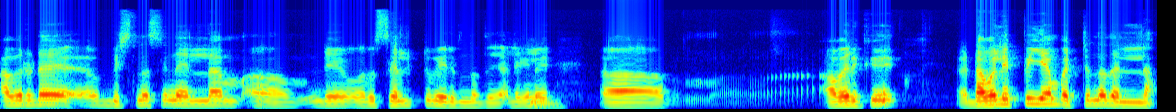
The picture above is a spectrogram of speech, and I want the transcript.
അവരുടെ ബിസിനസ്സിനെല്ലാം റിസൾട്ട് വരുന്നത്. അല്ലെങ്കിൽ അവർക്ക് ഡെവലപ്പ് ചെയ്യാൻ പറ്റുന്നതെല്ലാം.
